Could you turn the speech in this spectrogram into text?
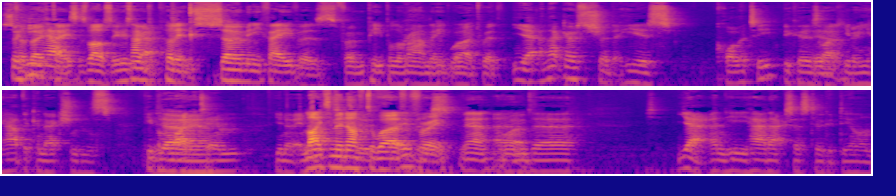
so for he both had, days as well. So he was having Yeah. to pull in so many favours from people around that he'd worked with. yeah, and that goes to show that he is quality because, Yeah. like, you know, he had the connections. People Yeah, liked yeah. him. You know, Liked him enough to work for free. Yeah, and uh, yeah, and he had access to a good deal on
